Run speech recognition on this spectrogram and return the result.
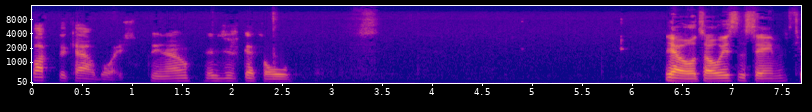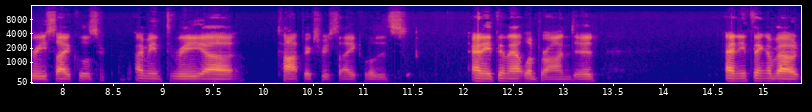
Fuck the Cowboys. You know, it just gets old. Yeah, well, it's always the same three cycles. I mean, three uh, topics recycled. It's anything that LeBron did, anything about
